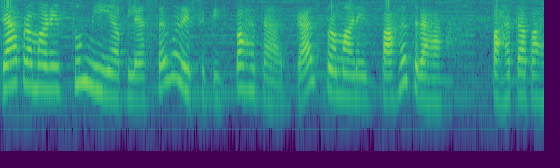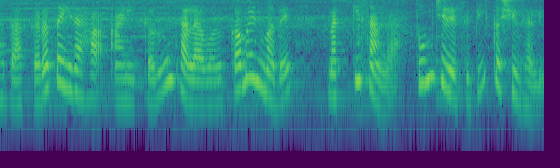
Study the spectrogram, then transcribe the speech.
ज्याप्रमाणे तुम्ही आपल्या सर्व रेसिपीज पाहता त्याचप्रमाणे पाहत राहा पाहता पाहता करतही राहा आणि करून झाल्यावर कमेंटमध्ये नक्की सांगा तुमची रेसिपी कशी झाली?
